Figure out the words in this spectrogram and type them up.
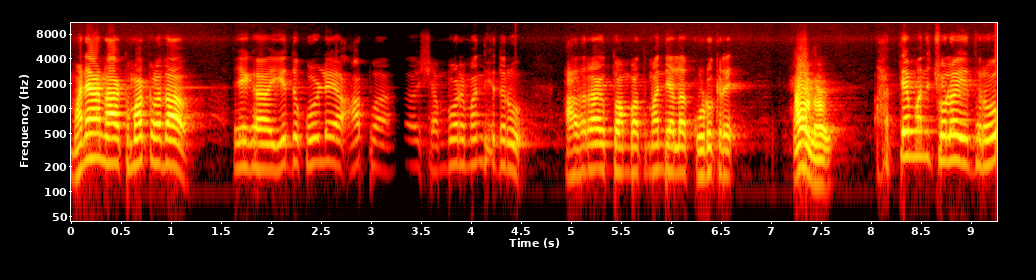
ಮನ್ಯಾಗ ನಾಲ್ಕು ಮಕ್ಕಳು ಅದಾವ ಈಗ ಇದ್ದ ಕೂಡಲೇ ಅಪ್ಪ ಶಂಬೂರು ಮಂದಿ ಇದ್ರು. ಅದ್ರಾಗ ತೊಂಬತ್ತು ಮಂದಿ ಎಲ್ಲ ಕುಡುಕ್ರೆ. ಹತ್ತೇ ಮಂದಿ ಚಲೋ ಇದ್ರು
